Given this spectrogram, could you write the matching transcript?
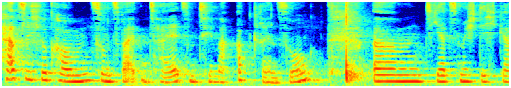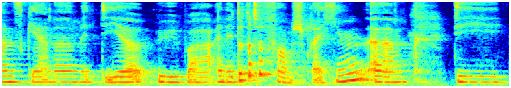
Herzlich willkommen zum zweiten Teil zum Thema Abgrenzung. Und jetzt möchte ich ganz gerne mit dir über eine dritte Form sprechen, ähm, die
